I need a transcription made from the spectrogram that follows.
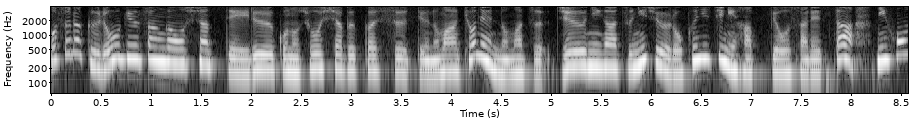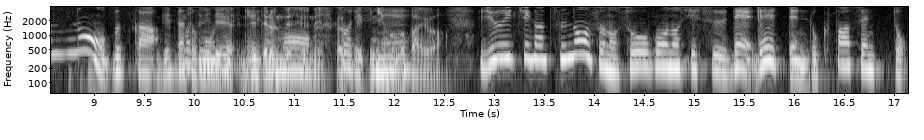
おそらく老牛さんがおっしゃっているこの消費者物価指数っていうのは、去年の末、12月26日に発表された日本の物価だと思うんですけれども。出てるんですよね、比較的日本の場合は。11月のその総合の指数で0.6%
